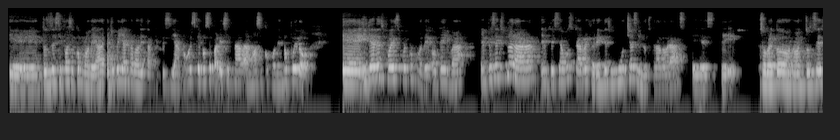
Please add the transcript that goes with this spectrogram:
Eh, entonces sí fue así como de, ah, yo veía grabado y también decía, no, es que no se parece nada, ¿no? Así como de, no puedo. y ya después fue como de, ok, va, empecé a explorar, empecé a buscar referentes, muchas ilustradoras, este, sobre todo, ¿no? Entonces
